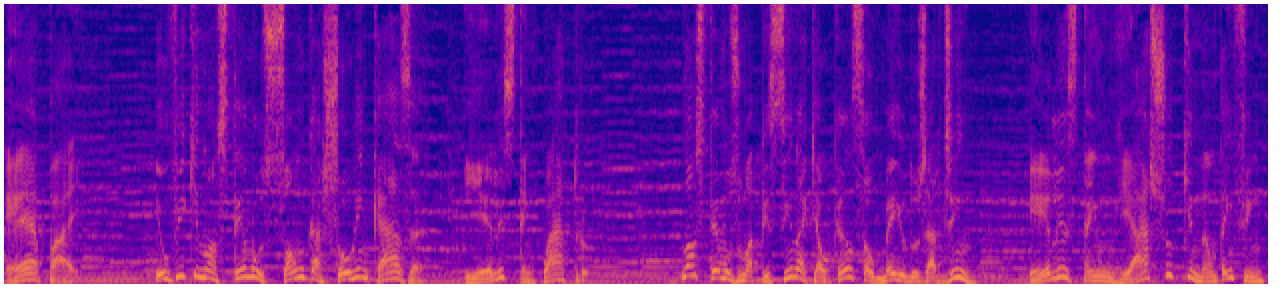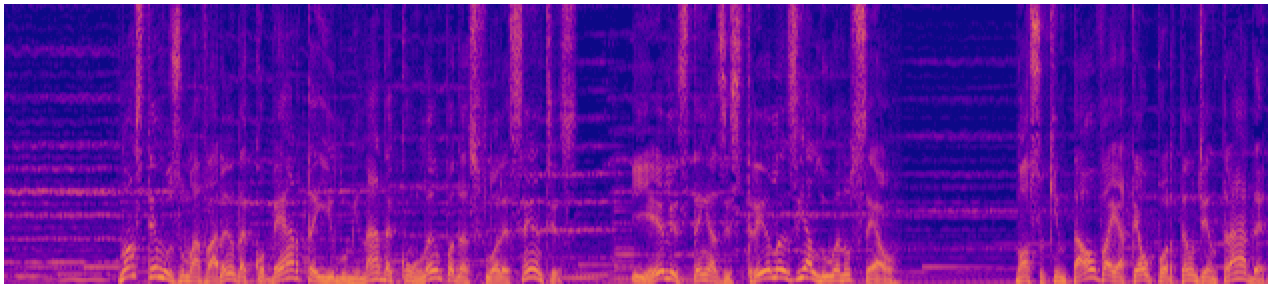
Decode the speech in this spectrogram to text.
É, pai. Eu vi que nós temos só um cachorro em casa e eles têm quatro. Nós temos uma piscina que alcança o meio do jardim. Eles têm um riacho que não tem fim. Nós temos uma varanda coberta e iluminada com lâmpadas fluorescentes. E eles têm as estrelas e a lua no céu. Nosso quintal vai até o portão de entrada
